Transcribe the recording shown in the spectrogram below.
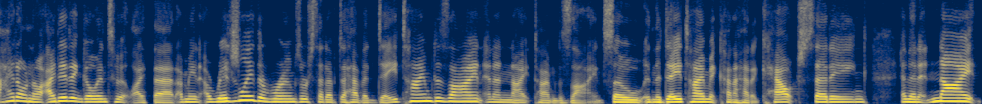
I don't know. I didn't go into it like that. I mean, originally the rooms were set up to have a daytime design and a nighttime design. So in the daytime, it kind of had a couch setting, and then at night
